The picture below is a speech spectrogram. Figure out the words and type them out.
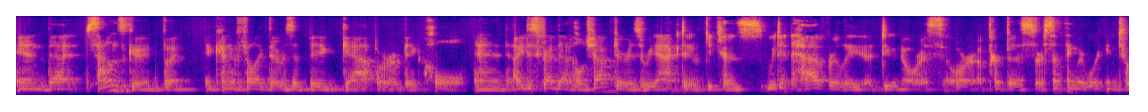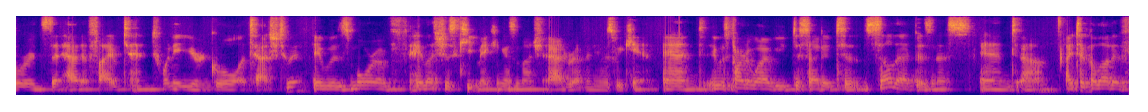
and that sounds good, but it kind of felt like there was a big gap or a big hole. And I described that whole chapter as reactive because we didn't have really a due north or a purpose or something we're working towards that had a 5, 10, 20 year goal attached to it. It was more of, hey, let's just keep making as much ad revenue as we can. And it was part of why we decided to sell that business. And um, I took a lot of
